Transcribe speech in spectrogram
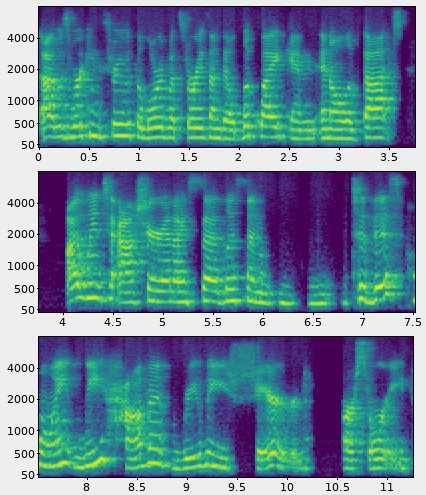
i was working through with the lord what stories unveiled look like and and all of that i went to asher and i said listen to this point we haven't really shared our story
